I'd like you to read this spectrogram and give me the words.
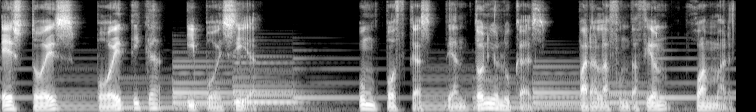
Esto es Poética y Poesía, un podcast de Antonio Lucas para la Fundación Juan March.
